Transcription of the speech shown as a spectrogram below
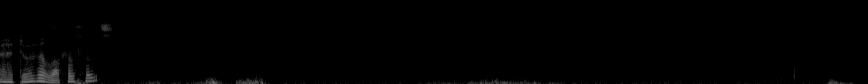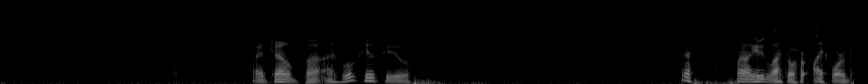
Uh, do I have a luck incense? I don't, but I will give you... Eh, well, I'll give you the life orb.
